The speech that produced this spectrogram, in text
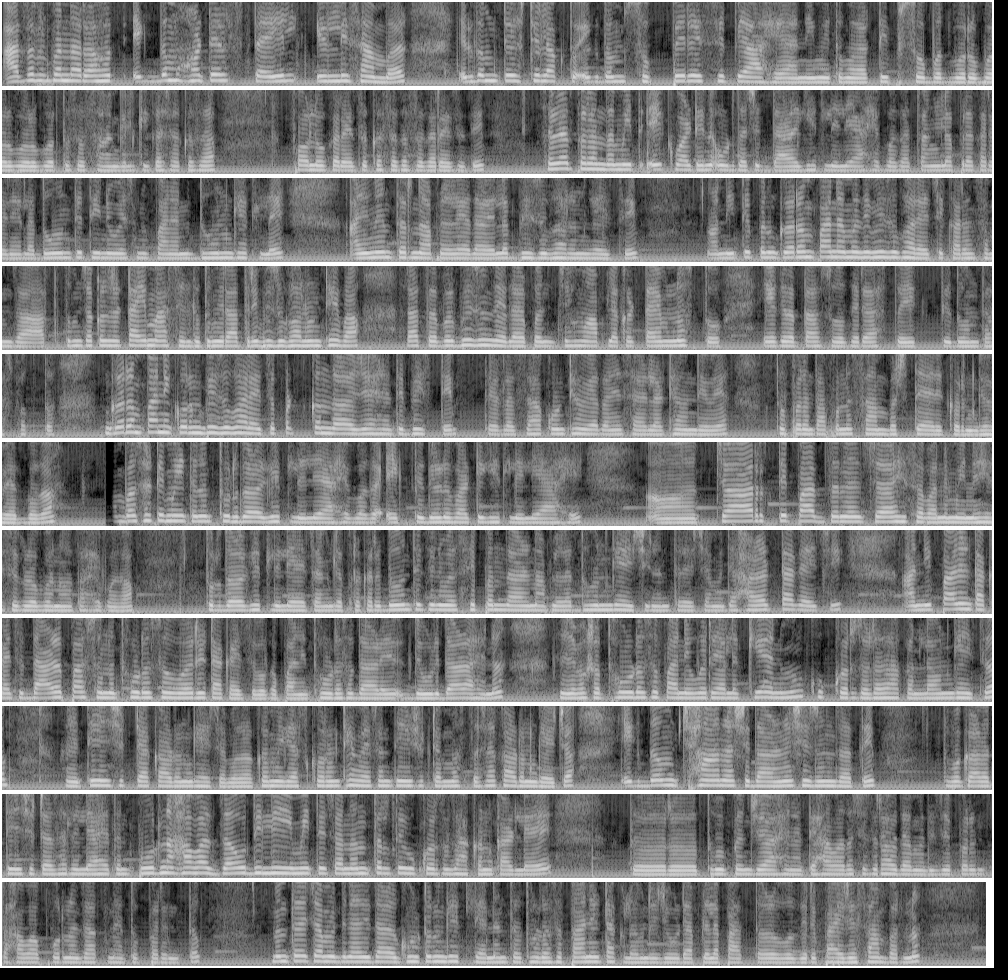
आज आपण बनणार आहोत एकदम हॉटेल स्टाईल इडली सांबार. एकदम टेस्टी लागतो एकदम सोपी रेसिपी आहे आणि मी तुम्हाला टिप्ससोबत बरोबर बरोबर तसं सांगेल की कशा कसा फॉलो करायचं कसं कसं करायचं ते. सगळ्यात पहिल्यांदा मी एक वाटीने उडदाची डाळ घेतलेली आहे. बघा चांगल्या प्रकारे याला दोन ते तीन वेळेस मी पाण्याने धुवून घेतले आणि नंतर ना आपल्याला या डाळीला भिजू घालून घ्यायचे आणि ते पण गरम पाण्यामध्ये भिजू घालायचे कारण समजा आता तुमच्याकडे जर टाईम असेल तर तुम्ही रात्री भिजू घालून ठेवा. रात्रभर भिजून जाईल पण जेव्हा आपल्याकडे टाईम नसतो एक तास वगैरे असतो एक ते दोन तास फक्त. गरम पाणी करून भिजू घालायचं पटकन डाळ जे आहे ना ते भिजते. त्याला झाकून ठेवूयात आणि साईडला ठेवून देऊयात. तोपर्यंत आपण सांबारची तयारी करून घेऊयात बघा. सांबारसाठी मी इथं तूर डाळ घेतलेली आहे. बघा एक ते दीड वाटी घेतलेली आहे. चार ते पाच जणांच्या हिशोबाने मी हे सगळं बनवत आहे बघा. तूर डाळ घेतलेली आहे चांगल्या प्रकारे. दोन ते तीन वेळेस हे पण डाळ आपल्याला धुवून घ्यायची नंतर याच्यामध्ये हळद टाकायची आणि पाणी टाकायचं. डाळपासून थोडंसं वरी टाकायचं बघा पाणी. थोडंसं डाळ जेवढी डाळ आहे ना त्याच्यापेक्षा थोडंसं पाणी वरी आलं की आणि मग कुकरचं झाकण लावून घ्यायचं आणि तीन शिट्ट्या काढून घ्यायच्या. बघा कमी गॅस करून ठेवायचं आणि तीन शिट्ट्या मस्त अशा काढून घ्यायच्या. एकदम छान अशी डाळणे शिजून जाते. तर बघा आता तीन शिट्ट्या झालेल्या आहेत. आणि पूर्ण हवा जाऊ दिली मी त्याच्यानंतर ते कुकरचं झाकण काढले आहे. तर तुम्ही पण जे आहे ना ते हवा तशीच राहू द्यामध्ये जेपर्यंत हवा पूर्ण जात नाही तोपर्यंत. नंतर याच्यामध्ये ना ती डाळ घोटून घेतल्यानंतर थोडंसं पाणी टाकलं. म्हणजे जेवढे आपल्याला पातळ वगैरे पाहिजे सांबारनं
